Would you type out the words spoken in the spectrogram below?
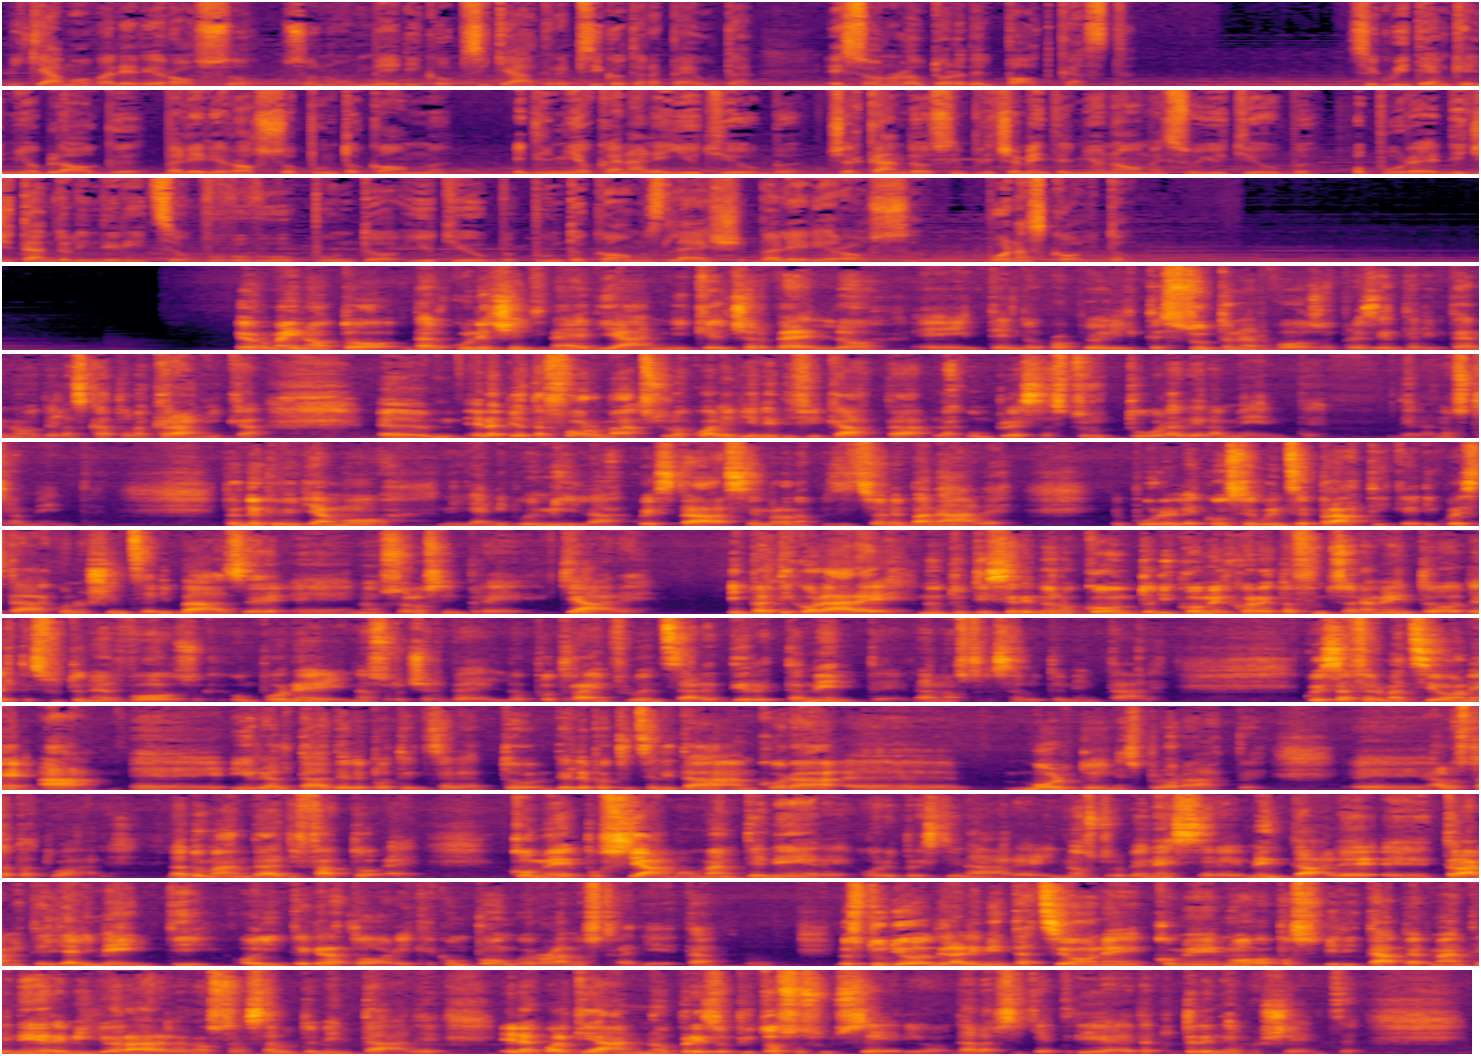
Mi chiamo Valerio Rosso, sono un medico, psichiatra e psicoterapeuta e sono l'autore del podcast. Seguite anche il mio blog valerirosso.com ed il mio canale YouTube cercando semplicemente il mio nome su YouTube oppure digitando l'indirizzo www.youtube.com slash valeriorosso. Buon ascolto! È ormai noto da alcune centinaia di anni che il cervello, e intendo proprio il tessuto nervoso presente all'interno della scatola cranica, ehm, è la piattaforma sulla quale viene edificata la complessa struttura della mente, della nostra mente. Per noi che viviamo negli anni 2000, questa sembra una posizione banale, eppure le conseguenze pratiche di questa conoscenza di base eh, non sono sempre chiare in particolare, non tutti si rendono conto di come il corretto funzionamento del tessuto nervoso che compone il nostro cervello potrà influenzare direttamente la nostra salute mentale. Questa affermazione ha eh, in realtà delle, delle potenzialità ancora eh, molto inesplorate eh, allo stato attuale. La domanda di fatto è come possiamo mantenere o ripristinare il nostro benessere mentale eh, tramite gli alimenti o gli integratori che compongono la nostra dieta? Lo studio dell'alimentazione come nuova possibilità per mantenere e migliorare la nostra salute mentale è da qualche anno preso piuttosto sul serio dalla psichiatria e da tutte le neuroscienze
